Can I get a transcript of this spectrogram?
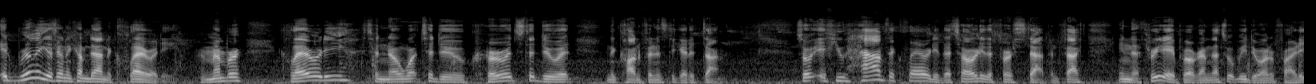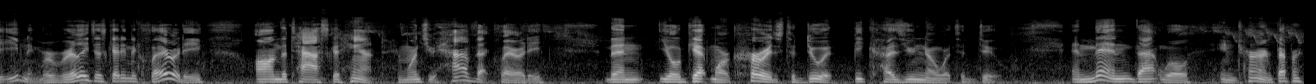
it really is going to come down to clarity. Remember, clarity to know what to do, courage to do it, and the confidence to get it done. So if you have the clarity, that's already the first step. In fact, in the three day program, that's what we do on a Friday evening. We're really just getting the clarity on the task at hand. And once you have that clarity, then you'll get more courage to do it because you know what to do. And then that will, in turn, Pepper,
